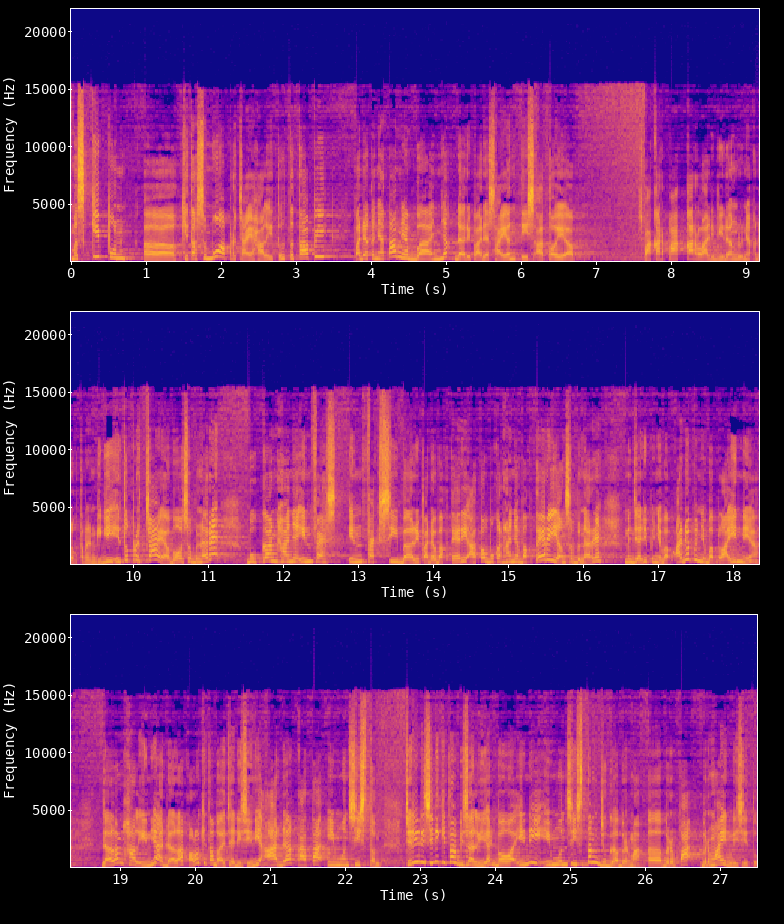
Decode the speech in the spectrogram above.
Meskipun uh, kita semua percaya hal itu, tetapi pada kenyataannya banyak daripada saintis atau ya pakar-pakar lah di bidang dunia kedokteran gigi itu percaya bahwa sebenarnya bukan hanya infeksi daripada bakteri atau bukan hanya bakteri yang sebenarnya menjadi penyebab. Ada penyebab lainnya. Dalam hal ini adalah kalau kita baca di sini ada kata imun sistem. Jadi di sini kita bisa lihat bahwa ini imun sistem juga berma, e, berpa, bermain di situ.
